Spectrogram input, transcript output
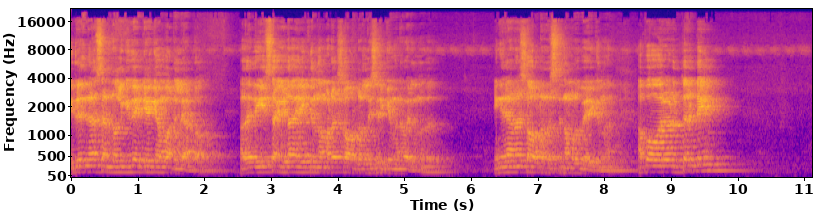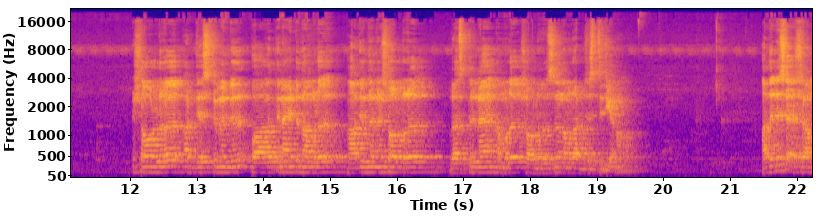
ഇത് ഇങ്ങനെ സെൻട്രലിലേക്ക് കയറ്റി വെക്കാൻ പാടില്ല കേട്ടോ. അതായത് ഈ സൈഡായിരിക്കും നമ്മുടെ ഷോൾഡറിൽ ശരിക്കും ഇങ്ങനെ വരുന്നത്. ഇങ്ങനെയാണ് ഷോൾഡർ റെസ്റ്റ് നമ്മൾ ഉപയോഗിക്കുന്നത്. അപ്പോൾ ഓരോരുത്തരുടെയും ഷോൾഡർ അഡ്ജസ്റ്റ്മെന്റ് പാകത്തിനായിട്ട് നമ്മൾ ആദ്യം തന്നെ ഷോൾഡർ റെസ്റ്റിനെ നമ്മൾ ഷോൾഡർ റെസ്റ്റിനെ നമ്മൾ അഡ്ജസ്റ്റ് ചെയ്യണം. അതിനുശേഷം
